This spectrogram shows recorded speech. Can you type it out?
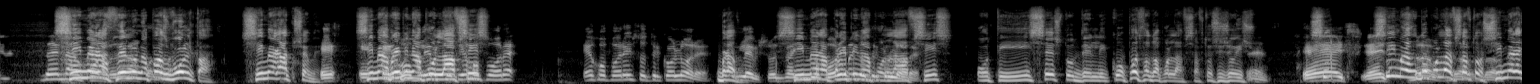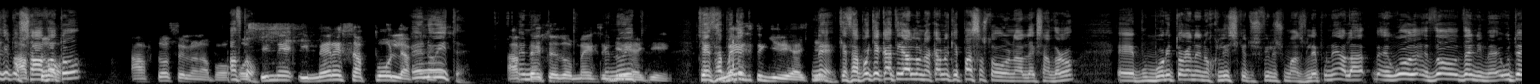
Σήμερα θέλω να πας βόλτα. Σήμερα άκουσε με. Ε, ε, Σήμερα πρέπει να απολαύσει. Έχω φορέσει το τρικολόρε. Σήμερα πρέπει να απολαύσεις ότι είσαι στον τελικό. Πώς θα το απολαύσεις αυτό στη ζωή σου; Σήμερα θα το απολαύσεις αυτό. Σήμερα και το Σάββατο. Αυτό θέλω να πω. Ότι είναι οι μέρες απόλαυσης. Εννοείται. Αυτές εδώ μέχρι την Κυριακή. Και θα Μέχρι την Κυριακή. Ναι, και θα πω και κάτι άλλο να κάνω και πάσα στον Αλέξανδρο. Ε, που μπορεί τώρα να ενοχλήσει και τους φίλους που μας βλέπουν, αλλά εγώ εδώ δεν είμαι, ούτε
